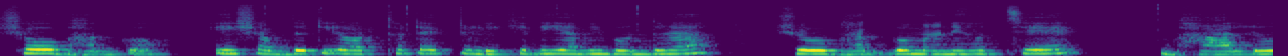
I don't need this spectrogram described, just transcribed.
সৌভাগ্য। এই শব্দটির অর্থটা একটু লিখে দিই আমি, বন্ধুরা। সৌভাগ্য মানে হচ্ছে ভালো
